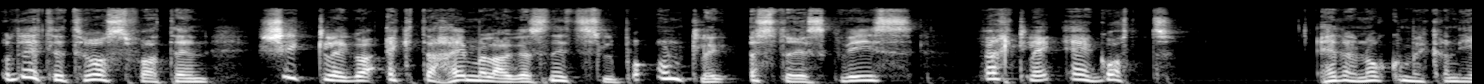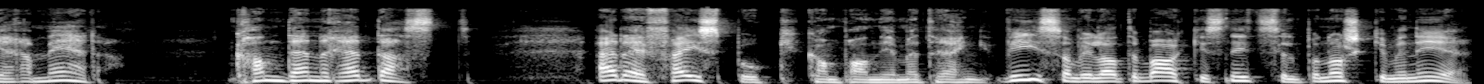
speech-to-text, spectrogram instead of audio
Og det til tross for at en skikkelig og ekte hjemmelaga snitsel på ordentlig østerriksk vis virkelig er godt. Er det noe vi kan gjøre med det? Kan den reddes? Er det ei Facebook-kampanje vi trenger, vi som vil ha tilbake snitsel på norske menyer?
